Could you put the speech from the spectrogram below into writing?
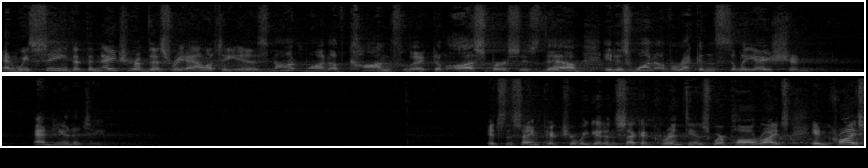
And we see that the nature of this reality is not one of conflict, of us versus them, it is one of reconciliation and unity. It's the same picture we get in 2 Corinthians, where Paul writes, In Christ,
